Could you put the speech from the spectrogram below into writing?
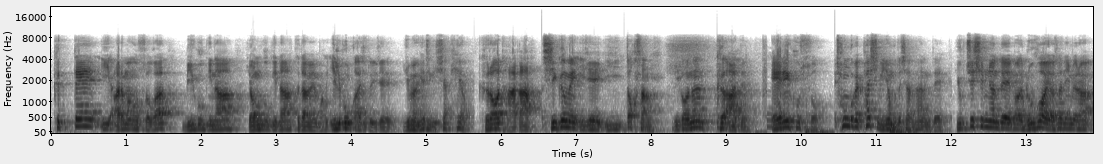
그때 이 아르마 호소가 미국이나 영국이나 그 다음에 막 일본까지도 이제 유명해지기 시작해요. 그러다가 지금의 이제 이 떡상 이거는 그 아들 에릭 후소 1982년부터 시작을 하는데 60, 70년대 막 르후아 여사님이랑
